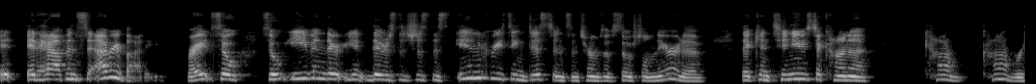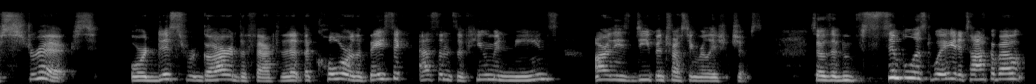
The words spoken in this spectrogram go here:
It, it happens to everybody, right? So, so even there, you know, there's just this increasing distance in terms of social narrative that continues to kind of, kind of, kind of restrict or disregard the fact that at the core, the basic essence of human needs are these deep and trusting relationships. So the simplest way to talk about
